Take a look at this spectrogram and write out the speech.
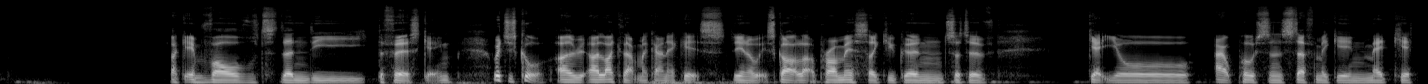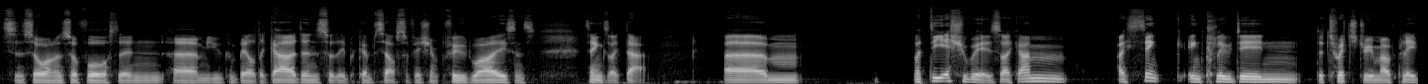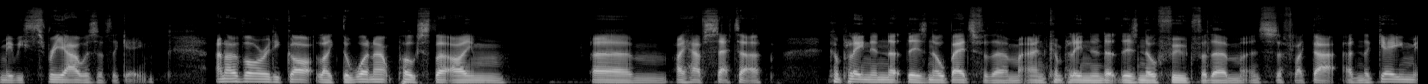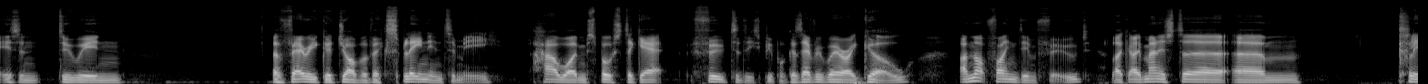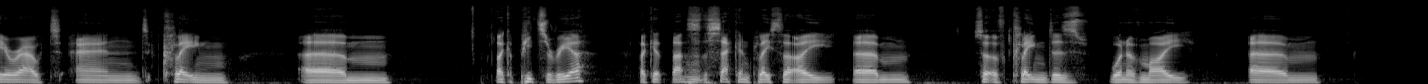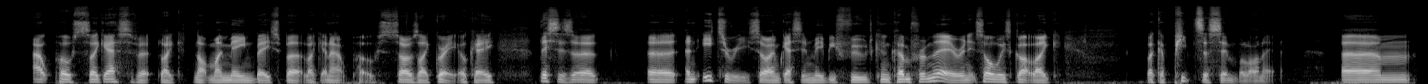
like involved than the the first game, which is cool. I I like that mechanic. It's you know it's got a lot of promise. Like you can sort of get your outposts and stuff, making med kits and so on and so forth, and um, you can build a garden so they become self sufficient food wise and things like that. Um, but the issue is like I'm. I think including the Twitch stream, I've played maybe three hours of the game and I've already got like the one outpost that I'm um I have set up complaining that there's no beds for them and complaining that there's no food for them and stuff like that. And the game isn't doing a very good job of explaining to me how I'm supposed to get food to these people because everywhere I go I'm not finding food. Like I managed to um clear out and claim um like a pizzeria. Like it, that's the second place that i um sort of claimed as one of my um outposts i guess but like not my main base but like an outpost. So i was like great okay this is a, a an eatery. So i'm guessing maybe food can come from there. And it's always got like like a pizza symbol on it. Um,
